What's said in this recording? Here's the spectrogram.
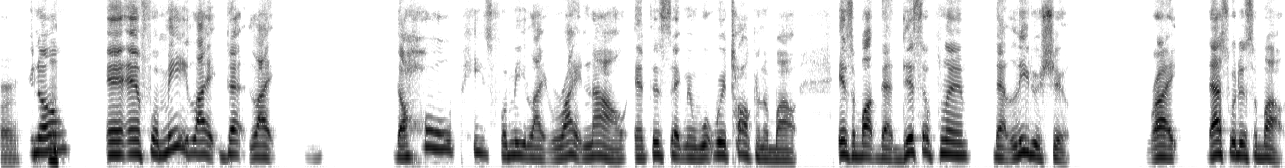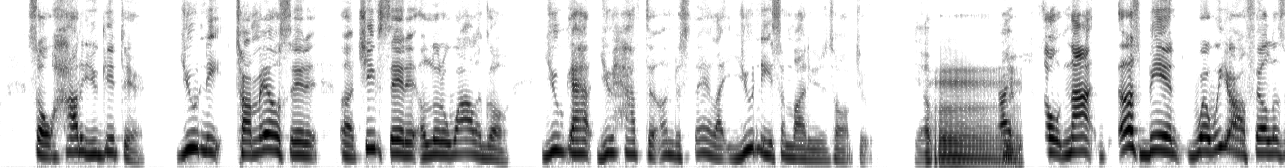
Right. You know, and and for me, like that, like the whole piece for me, like right now at this segment, what we're talking about is about that discipline, that leadership, right? That's what it's about. So how do you get there? You need Tarmale said it, uh, Chief said it a little while ago. You got you have to understand, like you need somebody to talk to Yep. Mm. right? So not us being where we are, fellas,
